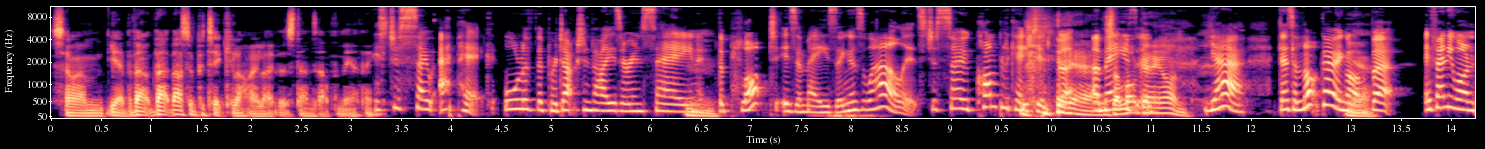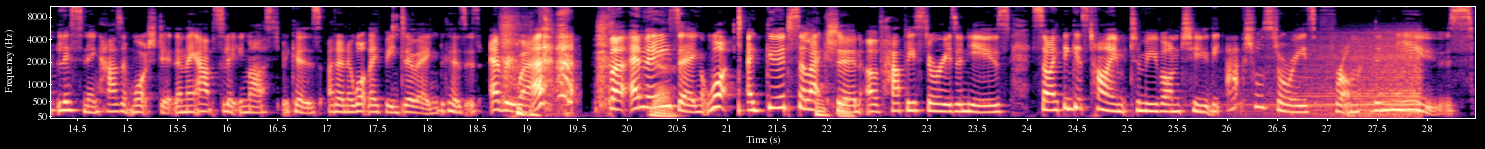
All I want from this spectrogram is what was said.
So, um, yeah, but that, that, that's a particular highlight that stands out for me, I think. it's just so epic. All of the production values are insane. Hmm. The plot is amazing as well. It's just so complicated but yeah, amazing. there's a lot going on. Yeah, there's a lot going on, Yeah. but if anyone listening hasn't watched it, then they absolutely must because I don't know what they've been doing because it's everywhere. but amazing. What a good selection of happy stories and news. So I think it's time to move on to the actual stories from the news.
